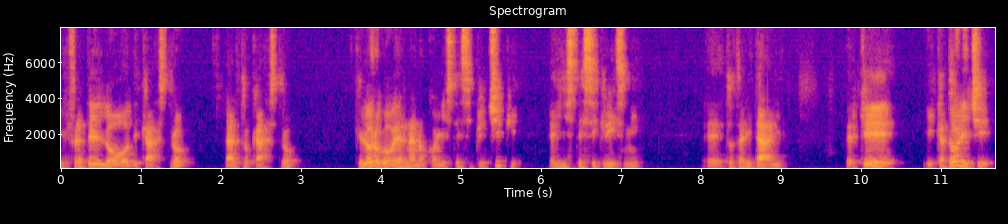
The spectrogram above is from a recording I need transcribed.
il fratello di castro l'altro castro che loro governano con gli stessi principi e gli stessi crismi eh, totalitari. Perché i cattolici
